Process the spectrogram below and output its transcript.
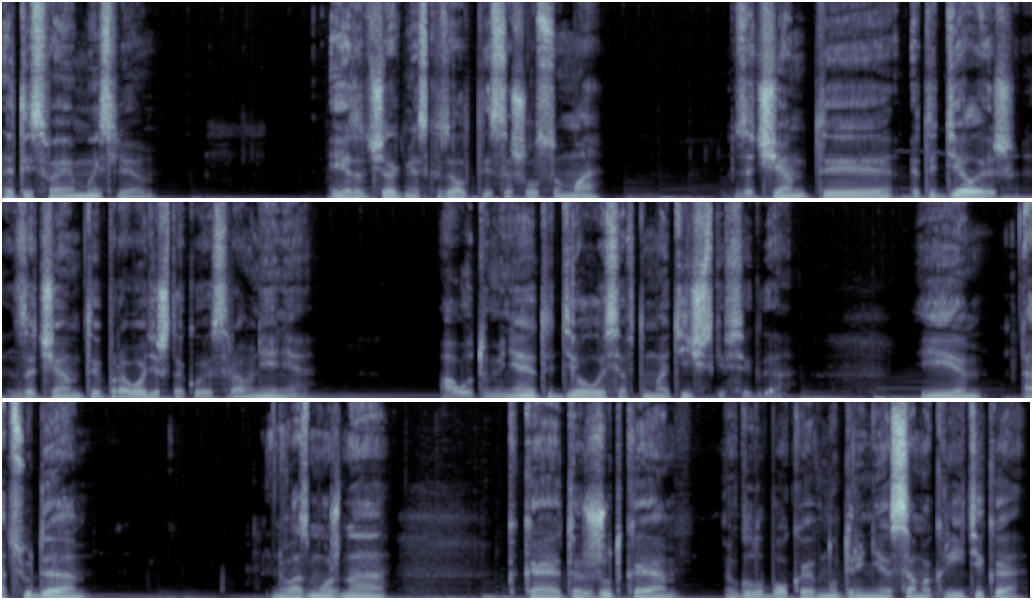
этой своей мыслью. И этот человек мне сказал, ты сошел с ума? Зачем ты это делаешь? Зачем ты проводишь такое сравнение? А вот у меня это делалось автоматически всегда. И отсюда, возможно, какая-то жуткая, глубокая внутренняя самокритика,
